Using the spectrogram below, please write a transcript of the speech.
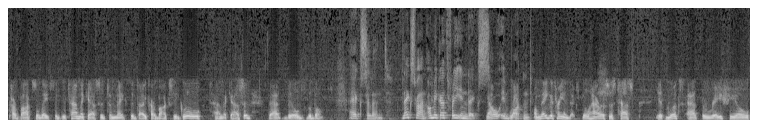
carboxylates the glutamic acid to make the dicarboxyglutamic acid that builds the bones. Excellent. Next one, omega 3 index. So important. Right. Omega 3 index. Bill Harris's test, it looks at the ratio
